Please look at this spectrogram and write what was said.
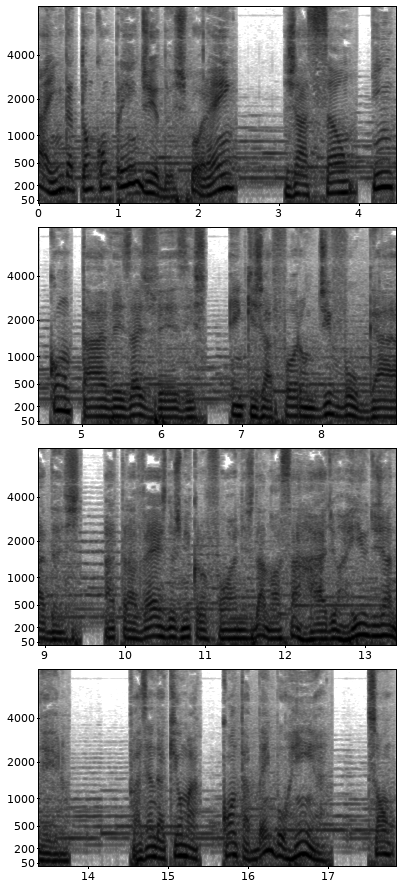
ainda tão compreendidos, porém já são incontáveis as vezes em que já foram divulgadas através dos microfones da nossa Rádio Rio de Janeiro. Fazendo aqui uma conta bem burrinha, são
